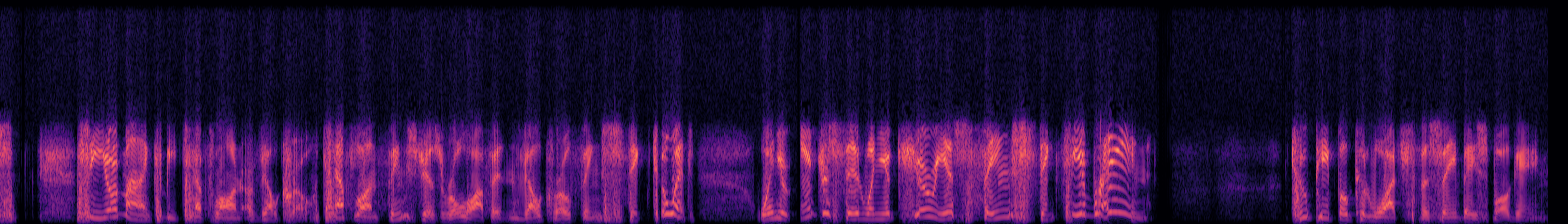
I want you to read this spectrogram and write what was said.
See, your mind could be Teflon or Velcro. Teflon, things just roll off it, and Velcro, things stick to it. When you're interested, when you're curious, things stick to your brain. Two people could watch the same baseball game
